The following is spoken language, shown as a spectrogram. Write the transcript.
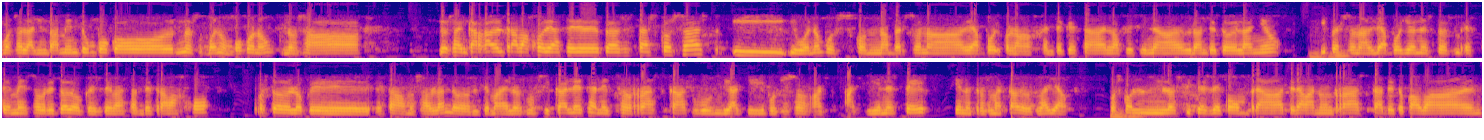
pues el ayuntamiento un poco, nos, bueno, un poco no, nos ha nos ha encargado el trabajo de hacer todas estas cosas y, y bueno, pues con una persona de apoyo, con la gente que está en la oficina durante todo el año y personal de apoyo en estos este mes sobre todo, que es de bastante trabajo, pues todo lo que estábamos hablando, el tema de los musicales, se han hecho rascas, hubo un día aquí, pues eso, aquí en este y en otros mercados, vaya, pues con los tickets de compra te daban un rasca, te tocaban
